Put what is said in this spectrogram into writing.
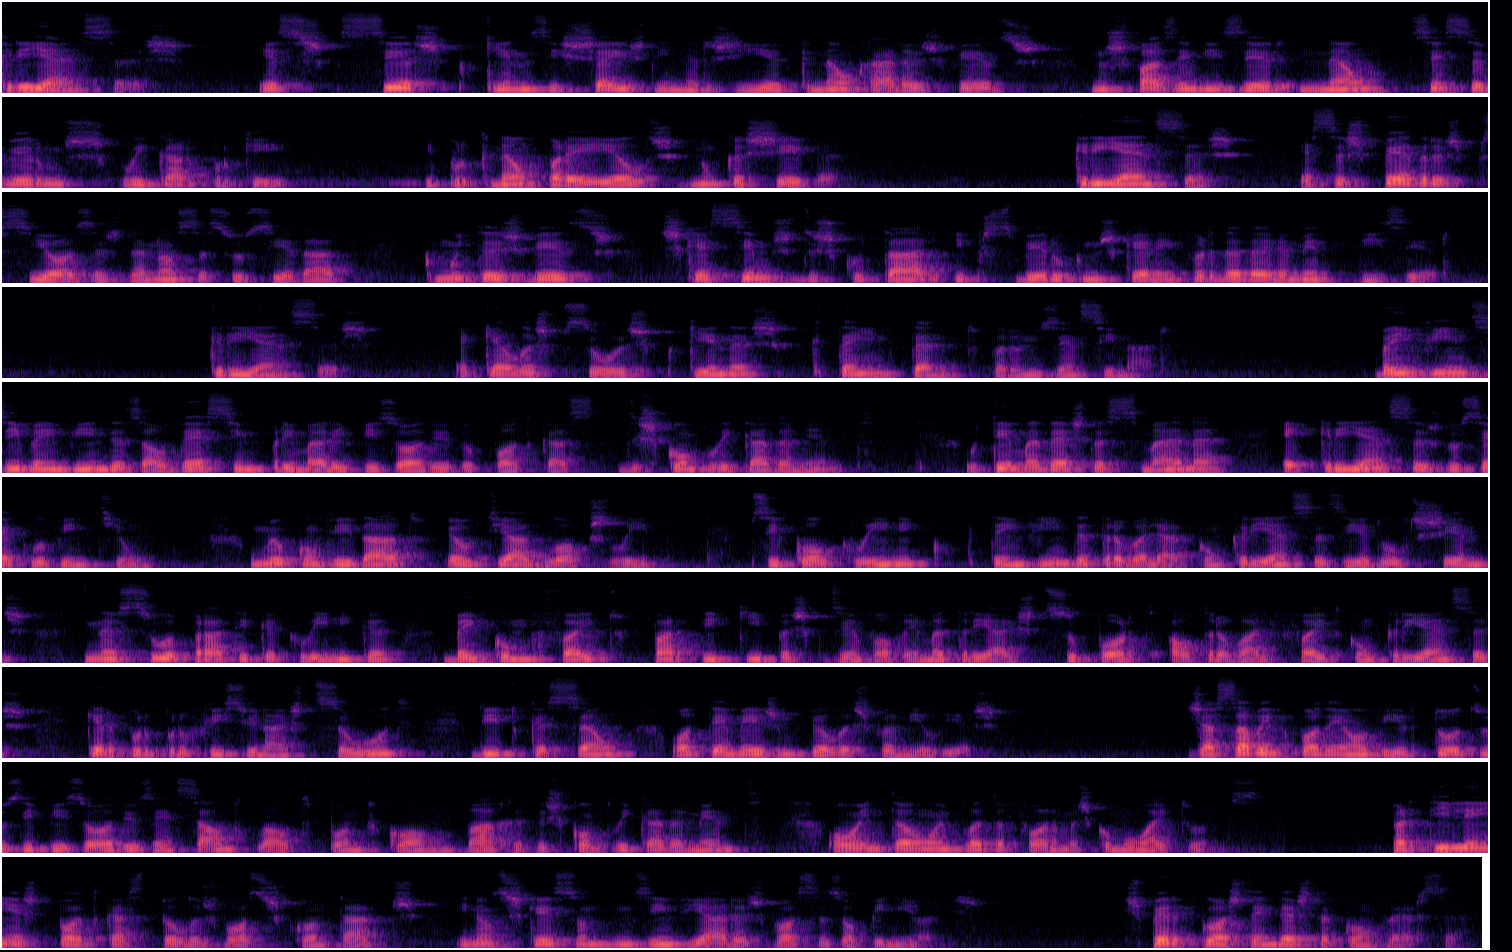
Crianças, esses seres pequenos e cheios de energia que não raras vezes nos fazem dizer não sem sabermos explicar porquê. E porque não para eles nunca chega. Crianças, essas pedras preciosas da nossa sociedade que muitas vezes esquecemos de escutar e perceber o que nos querem verdadeiramente dizer. Crianças, aquelas pessoas pequenas que têm tanto para nos ensinar. Bem-vindos e bem-vindas ao 11 episódio do podcast Descomplicadamente. O tema desta semana é Crianças do século XXI. O meu convidado é o Tiago Lopes Lino, psicólogo clínico que tem vindo a trabalhar com crianças e adolescentes na sua prática clínica, bem como feito parte de equipas que desenvolvem materiais de suporte ao trabalho feito com crianças, quer por profissionais de saúde, de educação ou até mesmo pelas famílias. Já sabem que podem ouvir todos os episódios em soundcloud.com descomplicadamente ou então em plataformas como o iTunes. Partilhem este podcast pelos vossos contactos e não se esqueçam de nos enviar as vossas opiniões. Espero que gostem desta conversa.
